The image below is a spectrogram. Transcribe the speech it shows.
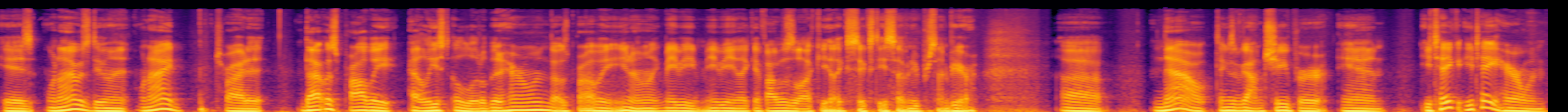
is when I was doing it, when I tried it, that was probably at least a little bit of heroin. That was probably you know like maybe maybe like if I was lucky, like 60, 70 percent pure. Uh, now things have gotten cheaper, and you take you take heroin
